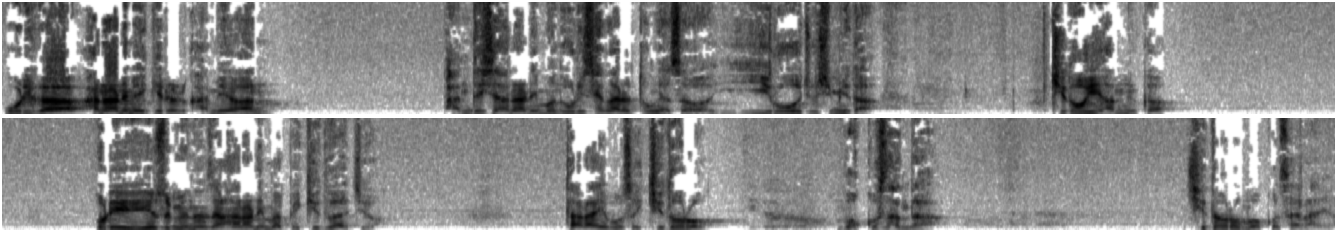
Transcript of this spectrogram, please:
우리가 하나님의 길을 가면 반드시 하나님은 우리 생활을 통해서 이루어 주십니다. 기도해야 합니까? 우리 예수 믿는 사람 하나님 앞에 기도하죠. 따라해 보세요. 기도로, 먹고 산다. 기도로 먹고 살아요.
